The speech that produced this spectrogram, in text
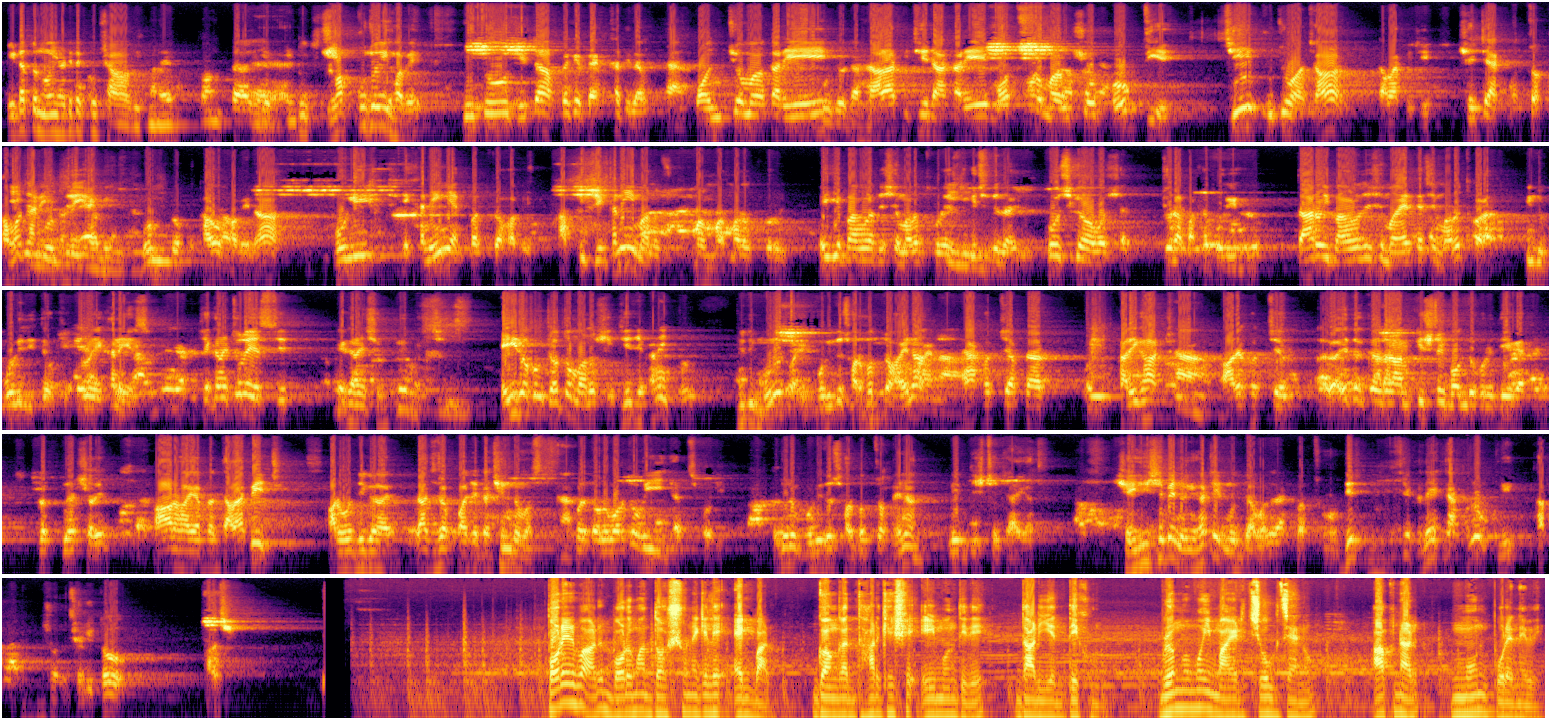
এটা তো নৈহাটিতে খুব স্বাভাবিক মানে ইয়ে, হ্যাঁ। কিন্তু সব পুজোই হবে। কিন্তু যেটা আপনাকে ব্যাখ্যা দিলাম হ্যাঁ। পঞ্চম আকারে হ্যাঁ। তারা পিঠের আকারে মৎস্য মাংস ভোগ দিয়ে যে পুজো আচার তারা পিঠে সেটা একমাত্র আমাদের মন্দিরেই হবে, হবে অন্য কোথাও হবে না। বলি এখানেই একমাত্র হবে। আপনি যেখানেই মানুষ মানত করুন। এই যে বাংলাদেশে মানত করে। কিছুদিন আগে কৌশিক অবস্থায় জোড়া পাতা বলি হলো তার ওই বাংলাদেশে মায়ের কাছে মানত করা কিন্তু বলি দিতে হচ্ছে এখানে এসছে। সেখানে চলে এসছে। এখানে এসে। এইরকম যত মানসিক যে যেখানেই করুন যদি মনে করে বলি তো সর্বত্র হয় না এক হচ্ছে আপনার ওই কালীঘাট হ্যাঁ। আরেক হচ্ছে আহ, এদেরকে রামকৃষ্ণই বন্ধ করে দিয়ে গেছেন দক্ষিণেশ্বরে আর হয় আপনার তারাপীঠ আর ওদিকে হয় রাজরপ্পা যেটা ছিন্নমস্ত হ্যাঁ। করে তো অনবরত হয়েই যাচ্ছে ওদিকে ওই জন্য বলি তো সর্বত্র হয় না নির্দিষ্ট জায়গাতে সেই হিসেবে নৈহাটির মধ্যে আমাদের একমাত্র মন্দির যেখানে এখনও বলির প্রথা আছে পরের বার বড়মার দর্শনে গেলে একবার গঙ্গার ধার ঘেসে এই মন্দিরে দাঁড়িয়ে দেখুন। ব্রহ্মময়ী মায়ের চোখ যেন আপনার মন পড়ে নেবে।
